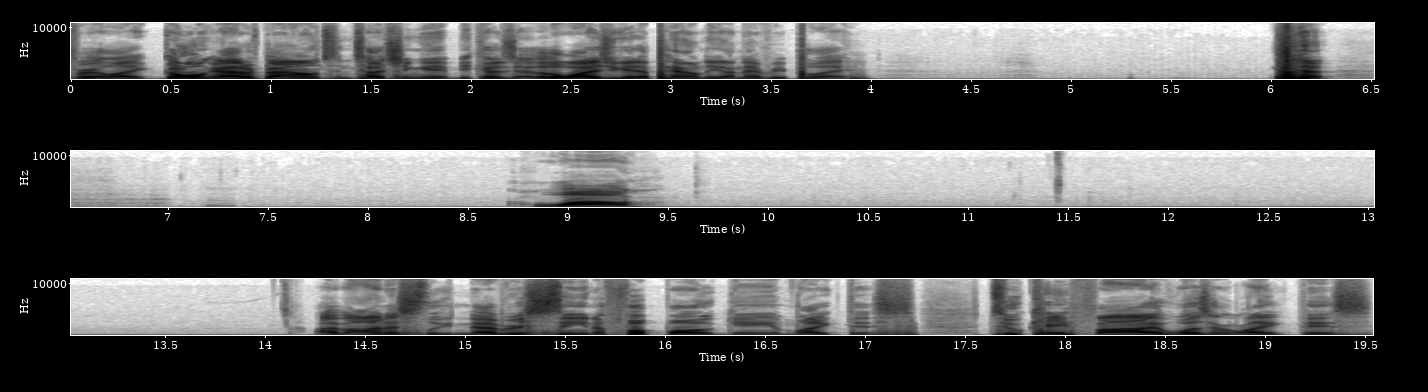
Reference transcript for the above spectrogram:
for like going out of bounds and touching it because otherwise you get a penalty on every play. wow. I've honestly never seen a football game like this. 2K5 wasn't like this.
